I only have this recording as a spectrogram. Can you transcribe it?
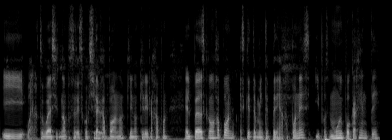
Y bueno, tú voy a decir, no, pues escogiste a. Japón, ¿no? ¿Quién no quiere ir a Japón? El pedo es con Japón, es que también te pedían japonés y pues muy poca gente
